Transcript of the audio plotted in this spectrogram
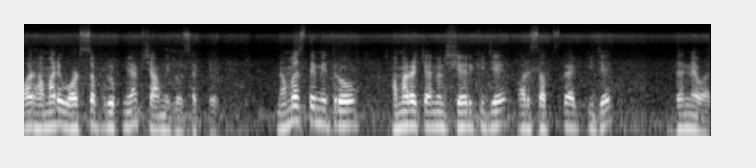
और हमारे व्हाट्सएप ग्रुप में आप शामिल हो सकते हैं। नमस्ते मित्रों हमारा चैनल शेयर कीजिए और सब्सक्राइब कीजिए। धन्यवाद।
